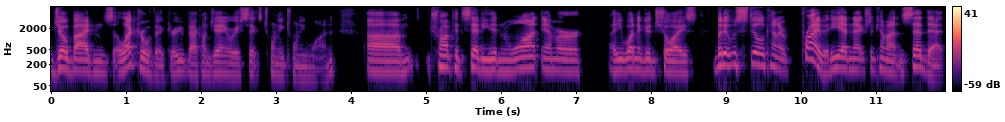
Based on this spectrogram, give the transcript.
Joe Biden's electoral victory back on January 6, 2021. Um, Trump had said he didn't want Emmer. Uh, he wasn't a good choice, but it was still kind of private. He hadn't actually come out and said that.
